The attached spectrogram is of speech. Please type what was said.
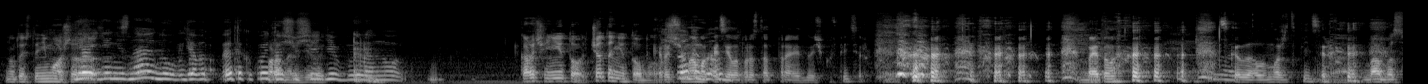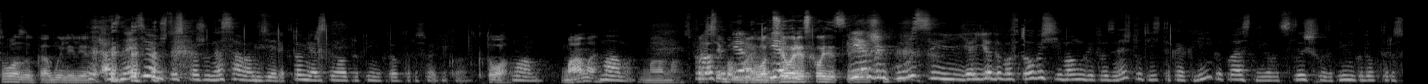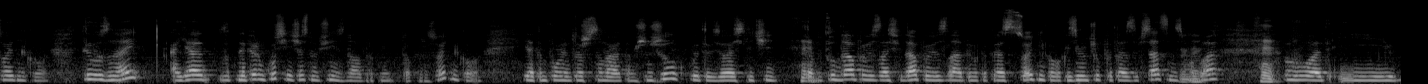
Ну, то есть ты не можешь... Я, э, я не знаю, ну, я вот, это какое-то ощущение было, но Короче, не то. Что-то не то было. Короче, Что-то мама было. хотела просто отправить дочку в Питер. Поэтому сказала, может, в Питер. Баба с возу кобыли лет. А знаете, я вам что скажу? На самом деле, кто мне рассказал про клинику доктора Сотникова? Кто? Мама. Мама? Мама. Мама. Спасибо, мама. Вот теория сходится. Первый курс, и я еду в автобусе, и мама говорит, вот знаешь, тут есть такая клиника классная, я вот слышала, клиника доктора Сотникова. Ты узнай. А я вот на первом курсе, я, честно, вообще не знала про клинику доктора Сотникова. Я там помню тоже сама там шиншиллу какую-то взялась лечить, там туда повезла, сюда повезла, там как раз Сотникова, Казимчук пыталась записаться, не смогла. Вот, и,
